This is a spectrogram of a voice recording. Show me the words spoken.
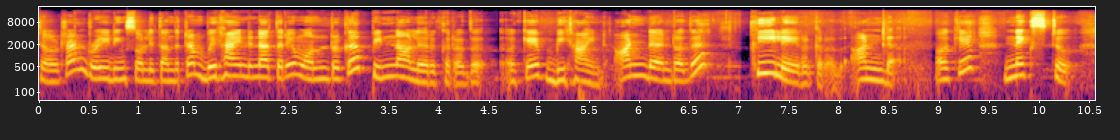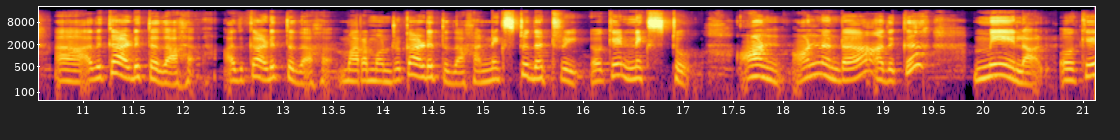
children reading சொல்லி தந்துட்டேன். பிஹைண்டுனா தெரியும். ஒன்றுக்கு பின்னால் இருக்கிறது. ஓகே பிஹைண்ட் அண்டுன்றது கீழே இருக்கிறது. அண்டு. ஓகே நெக்ஸ்ட்டு அதுக்கு அடுத்ததாக. அதுக்கு அடுத்ததாக. மரம் ஒன்றுக்கு அடுத்ததாக. Next the tree okay next on ஆன்ன்ற அதுக்கு மேலால். Okay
